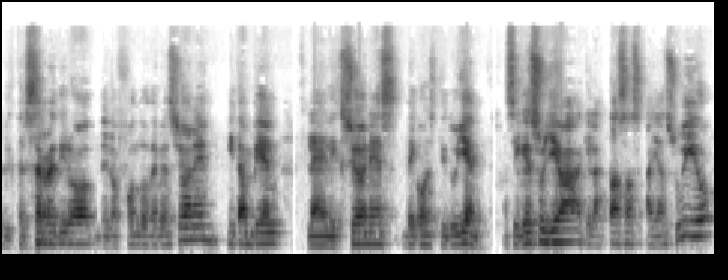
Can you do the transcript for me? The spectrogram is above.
el tercer retiro de los fondos de pensiones y también las elecciones de constituyentes. Así que eso lleva a que las tasas hayan subido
